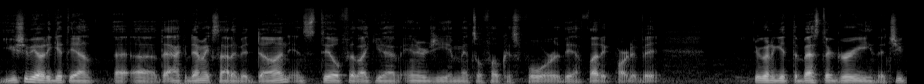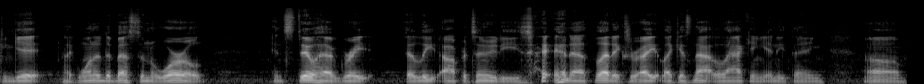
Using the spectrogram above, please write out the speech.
you should be able to get the uh, uh, the academic side of it done and still feel like you have energy and mental focus for the athletic part of it. You're going to get the best degree that you can get, like one of the best in the world, and still have great elite opportunities in athletics, right? Like it's not lacking anything. Um,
